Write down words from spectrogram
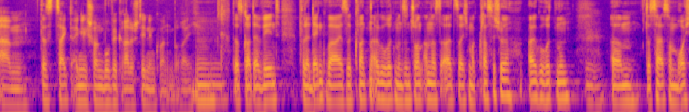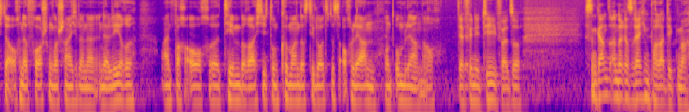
ähm, das zeigt eigentlich schon, wo wir gerade stehen im Quantenbereich. Mhm. Du hast gerade erwähnt, von der Denkweise, Quantenalgorithmen sind schon anders als, sag ich mal, klassische Algorithmen. Mhm. Ähm, das heißt, man bräuchte auch in der Forschung wahrscheinlich oder in der, in der Lehre einfach auch äh, Themenbereiche, die sich darum kümmern, dass die Leute das auch lernen und umlernen auch. Definitiv. Also es ist ein ganz anderes Rechenparadigma.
